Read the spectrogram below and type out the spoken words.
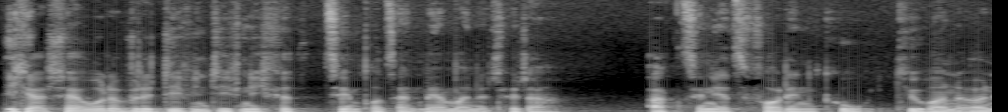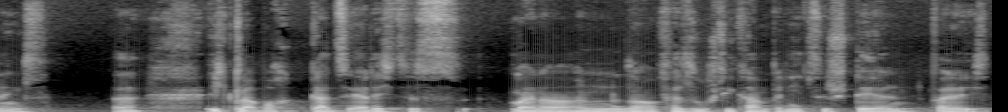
Ich als Shareholder würde definitiv nicht für 10% mehr meine Twitter-Aktien jetzt vor den Q1-Earnings. Äh, ich glaube auch ganz ehrlich, dass meiner Meinung Versuch, die Company zu stehlen, weil ich,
